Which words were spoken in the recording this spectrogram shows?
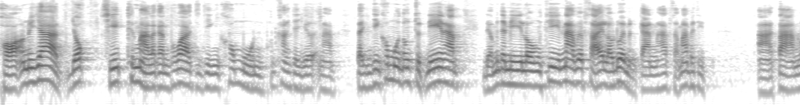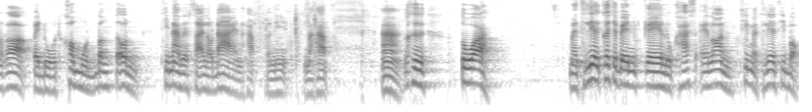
ขออนุญาตยกชีตขึ้นมาแล้วกัน เพราะว่าจริงๆ ข้อมูลค่อนข้างจะเยอะนะครับ แต่จริงๆ ข้อมูลตรงจุดนี้นะครับ เดี๋ยวมันจะมีลงที่หน้าเว็บไซต์เราด้วยเหมือนกันนะครับ สามารถไปติดาตามแล้วก็ไปดูข้อมูลเบื้องต้นที่หน้าเว็บไซต์เราได้นะครับตัวนี้นะครับอ่าก็คือตัวแมทเทียลก็จะเป็นเกรหรือคัสไอรอนที่แมทเทียลที่บอก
